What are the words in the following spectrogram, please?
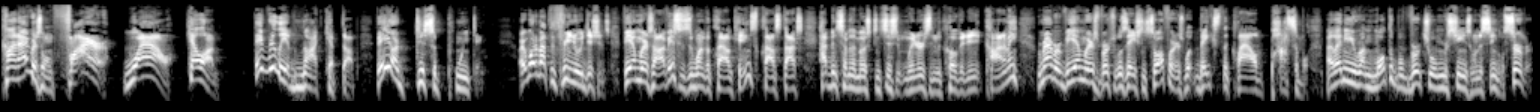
ConAgra's on fire. Wow. Kellogg, they really have not kept up. They are disappointing. All right, what about the three new additions? VMware's obvious. This is one of the cloud kings. Cloud stocks have been some of the most consistent winners in the COVID economy. Remember, VMware's virtualization software is what makes the cloud possible by letting you run multiple virtual machines on a single server.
